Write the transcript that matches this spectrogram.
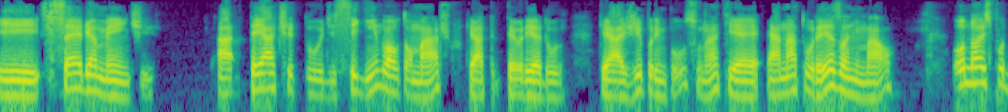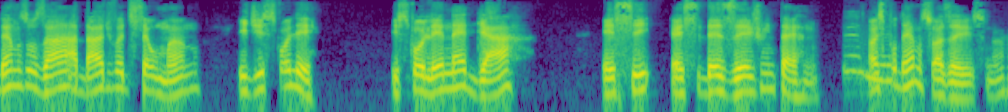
e seriamente a, ter atitude seguindo o automático, que é a teoria do que é agir por impulso, né, que é, é a natureza animal, ou nós podemos usar a dádiva de ser humano e de escolher. Escolher negar esse, esse desejo interno. Uhum. Nós podemos fazer isso, né?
